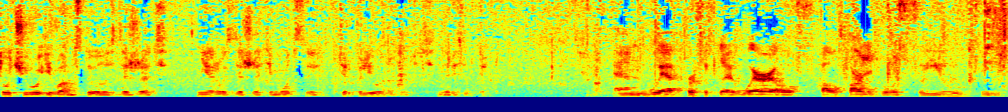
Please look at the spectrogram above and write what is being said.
то, чего и вам стоило сдержать нервы, сдержать эмоции, терпеливо работать на результат. And we are perfectly aware of how hard it was for you to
